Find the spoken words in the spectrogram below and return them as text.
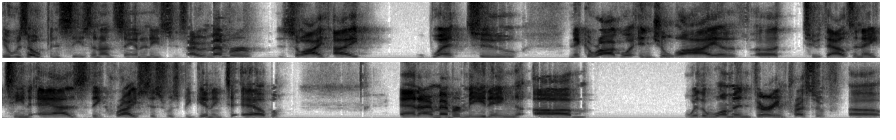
it was open season on Sandinistas. I remember, so I, I went to Nicaragua in July of uh, 2018 as the crisis was beginning to ebb. And I remember meeting um, with a woman, very impressive uh,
